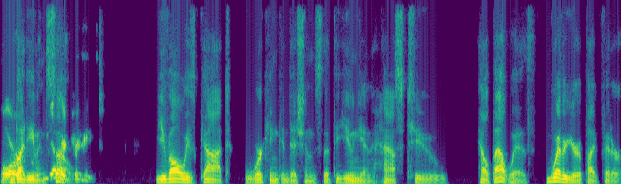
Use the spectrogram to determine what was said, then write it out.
or But even so, trades. you've always got working conditions that the union has to help out with, whether you're a pipe fitter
